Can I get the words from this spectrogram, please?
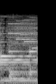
you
